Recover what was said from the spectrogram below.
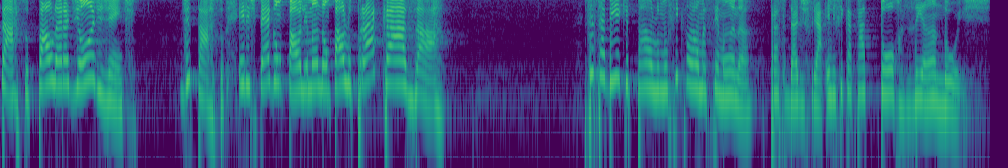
Tarso, Paulo era de onde, gente? De Tarso. Eles pegam Paulo e mandam Paulo para casa. Você sabia que Paulo não fica lá uma semana para a cidade esfriar? Ele fica 14 anos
